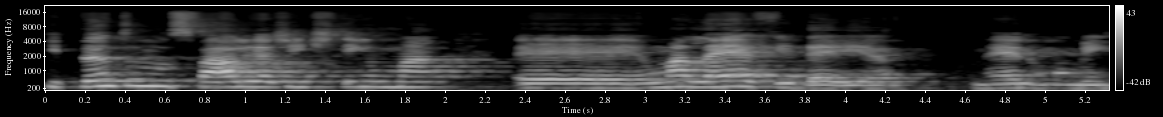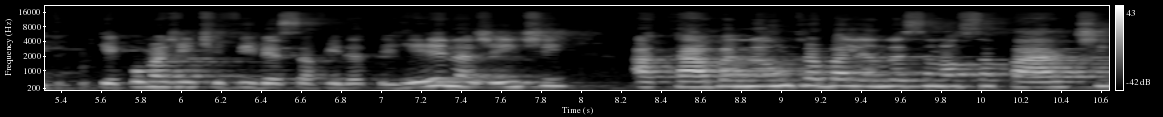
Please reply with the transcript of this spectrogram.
que tanto nos fala e a gente tem uma é, uma leve ideia, né? No momento, porque como a gente vive essa vida terrena, a gente acaba não trabalhando essa nossa parte,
